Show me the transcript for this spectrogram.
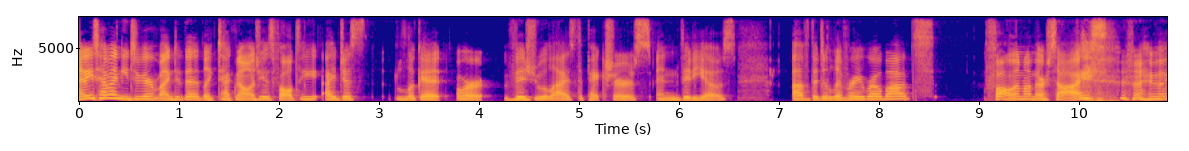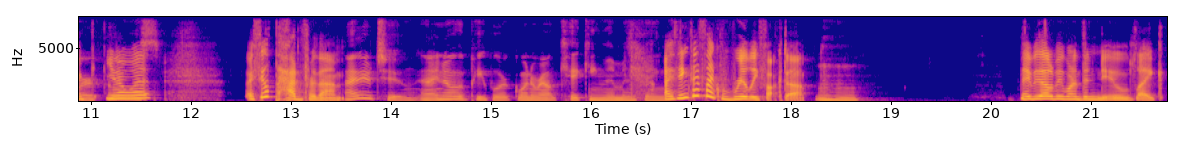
Anytime I need to be reminded that like technology is faulty, I just look at or visualize the pictures and videos of the delivery robots falling on their side. I'm like, you know what? I feel bad for them. I do too. And I know that people are going around kicking them and things. I think that's like really fucked up. mm-hmm. Maybe that'll be one of the new like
